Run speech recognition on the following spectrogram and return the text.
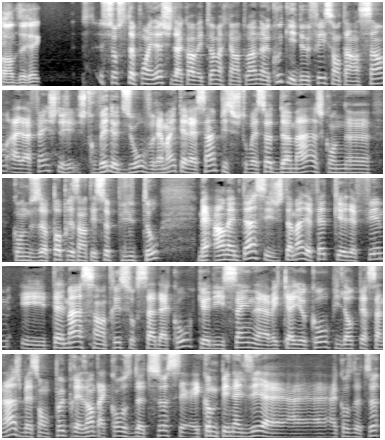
on, dirait que Sur ce point-là, je suis d'accord avec toi, Marc-Antoine. Un coup que les deux filles sont ensemble, à la fin, je, je trouvais le duo vraiment intéressant, puis je trouvais ça dommage qu'on ne qu'on nous a pas présenté ça plus tôt. Mais en même temps, c'est justement le fait que le film est tellement centré sur Sadako que les scènes avec Kayoko puis l'autre personnage ben, sont peu présentes à cause de ça. C'est comme pénalisée à, à- à cause de ça.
